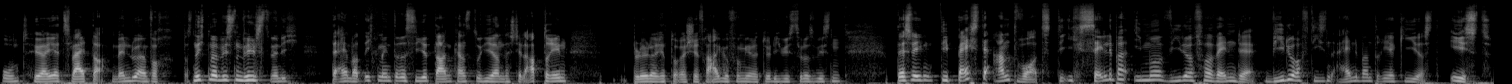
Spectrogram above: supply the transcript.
und hör jetzt weiter. Wenn du einfach das nicht mehr wissen willst, wenn dich der Einwand nicht mehr interessiert, dann kannst du hier an der Stelle abdrehen. Blöde rhetorische Frage von mir, natürlich willst du das wissen. Deswegen die beste Antwort, die ich selber immer wieder verwende, wie du auf diesen Einwand reagierst, ist,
